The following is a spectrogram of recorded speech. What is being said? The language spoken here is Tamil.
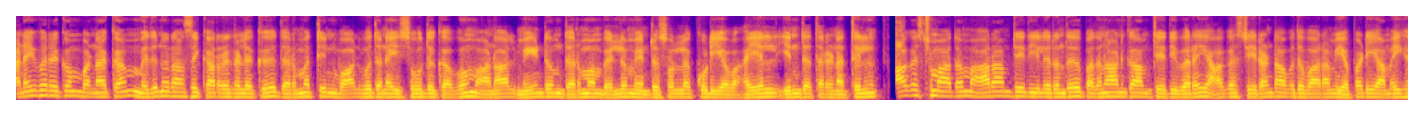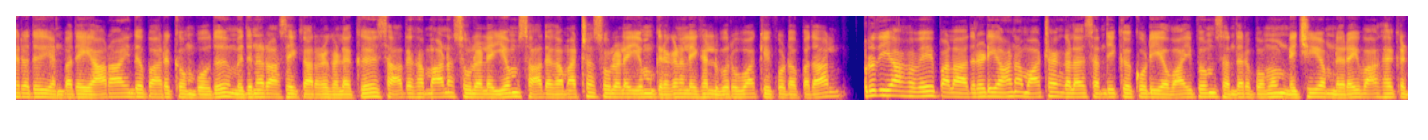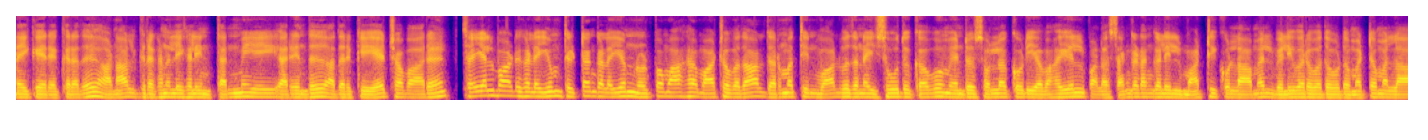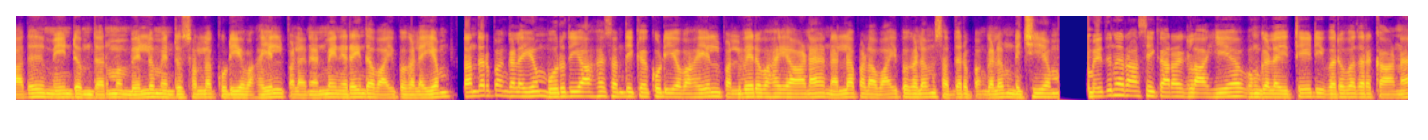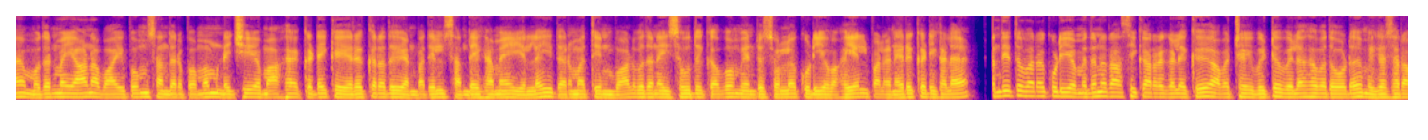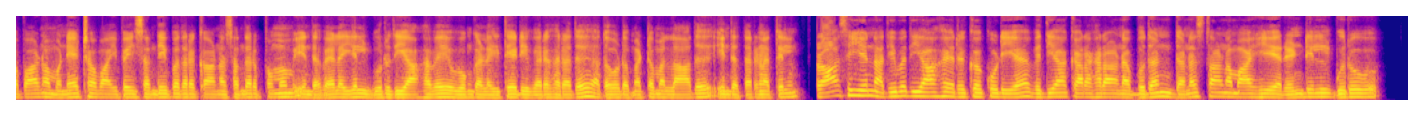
அனைவருக்கும் வணக்கம். மிதுன ராசிக்காரர்களுக்கு தர்மத்தின் வாழ்வுதனை சூதுகவும் ஆனால் மீண்டும் தர்மம் வெல்லும் என்று சொல்லக்கூடிய வகையில் இந்த தருணத்தில் ஆகஸ்ட் மாதம் ஆறாம் தேதியிலிருந்து பதினான்காம் தேதி வரை ஆகஸ்ட் இரண்டாவது வாரம் எப்படி அமைகிறது என்பதை ஆராய்ந்து பார்க்கும் போது மிதுன ராசிக்காரர்களுக்கு சாதகமான சூழலையும் சாதகமற்ற சூழலையும் கிரகநிலைகள் உருவாக்கி கொடுப்பதால் உறுதியாகவே பல அதிரடியான மாற்றங்களை சந்திக்கக்கூடிய வாய்ப்பும் சந்தர்ப்பமும் நிச்சயம் நிறைவாக கிடைக்க இருக்கிறது ஆனால் கிரகநிலைகளின் தன்மையை அறிந்து அதற்கு ஏற்றவாறு செயல்பாடுகளையும் திட்டங்களையும் நுட்பமாக மாற்றுவதால் தர்மத்தின் வாழ்வுதனை சூதுக்கவும் என்று சொல்லக்கூடிய வகையில் பல சங்கடங்களில் மாற்றிக்கொள்ளாமல் வெளிவருவதோடு மட்டுமல்லாது மீண்டும் தர்மம் வெல்லும் என்று சொல்லக்கூடிய வகையில் பல நன்மை நிறைந்த வாய்ப்புகளையும் சந்தர்ப்பங்களையும் உறுதியாக சந்திக்கக்கூடிய வகையில் பல்வேறு வகையான நல்ல பல வாய்ப்புகளும் சந்தர்ப்பங்களும் நிச்சயம் மிதுன ராசிக்காரர்களாகிய உங்களை தேடி வருவதற்கான முதன்மையான வாய்ப்பும் சந்தர்ப்பமும் நிச்சயமாக கிடைக்க இருக்கிறது என்பதில் சந்தேகமே இல்லை. தர்மத்தின் வாழ்வுதனை சூதுக்கவும் என்று சொல்லக்கூடிய வகையில் பல நெருக்கடிகளை சந்தித்து வரக்கூடிய மிதன ராசிக்காரர்களுக்கு அவற்றை விட்டு விலகுவதோடு மிக சிறப்பான முன்னேற்ற வாய்ப்பை சந்திப்பதற்கான சந்தர்ப்பமும் இந்த வேளையில் உறுதியாகவே உங்களை தேடி வருகிறது. அதோடு மட்டுமல்லாது இந்த தருணத்தில் ராசியின் அதிபதியாக இருக்கக்கூடிய வித்யாகாரகரான புதன் தனஸ்தானமாகிய ரெண்டில் குரு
